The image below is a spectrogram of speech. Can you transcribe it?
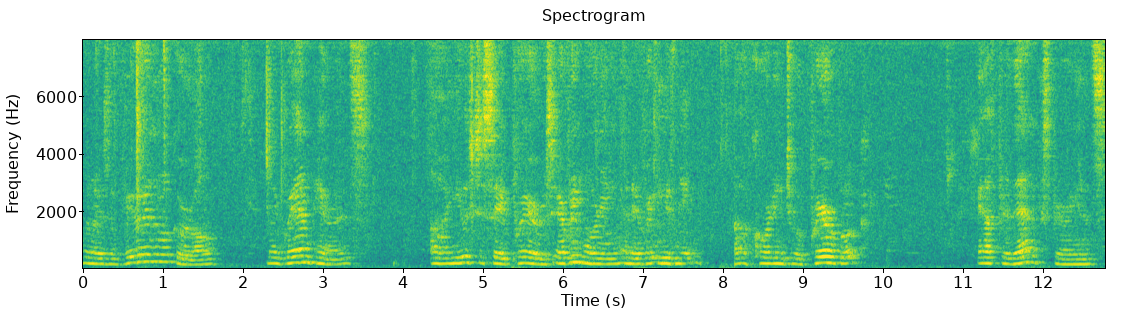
When I was a very little girl, my grandparents uh, used to say prayers every morning and every evening according to a prayer book. After that experience,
